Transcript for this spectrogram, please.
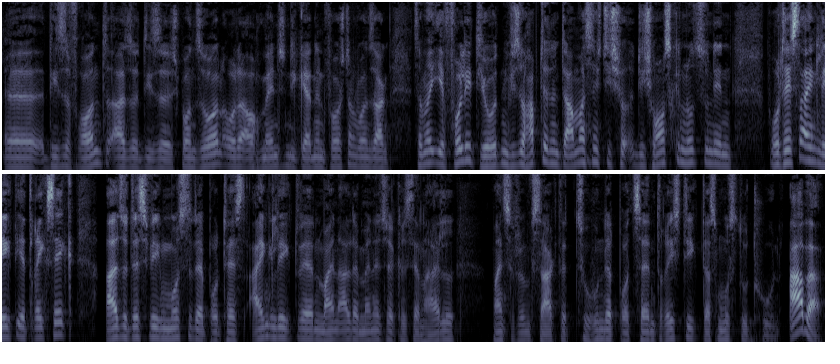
äh, diese Front, also diese Sponsoren oder auch Menschen, die gerne den Vorstand wollen, sagen, sag mal, ihr Vollidioten, wieso habt ihr denn damals nicht die, die Chance genutzt und den Protest eingelegt, ihr Drecksäck? Also deswegen musste der Protest eingelegt werden. Mein alter Manager Christian Heidel, Mainz 05, sagte zu 100 Prozent richtig, das musst du tun. Aber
